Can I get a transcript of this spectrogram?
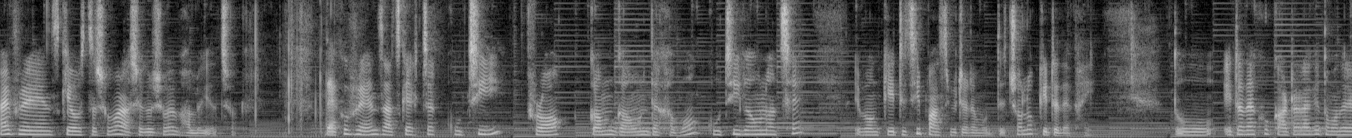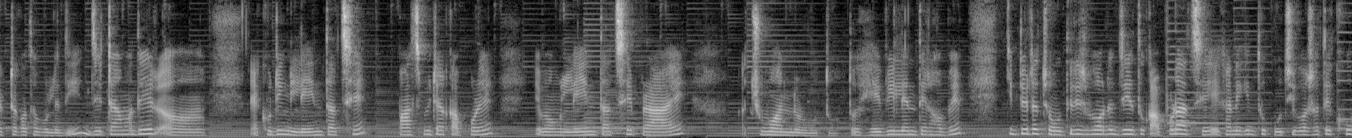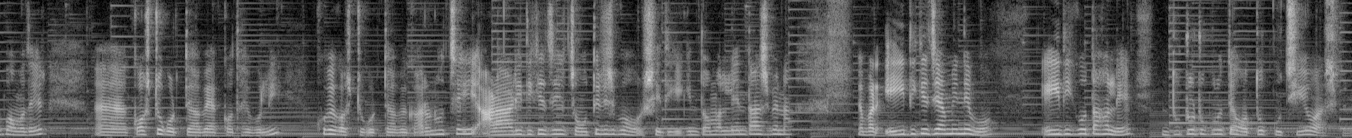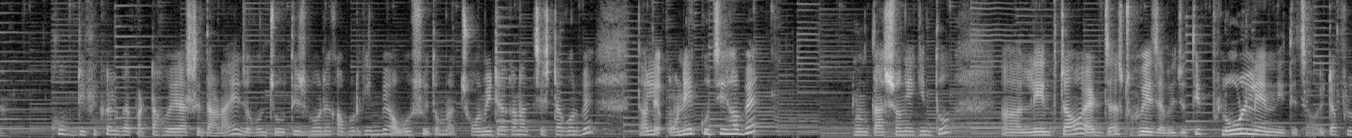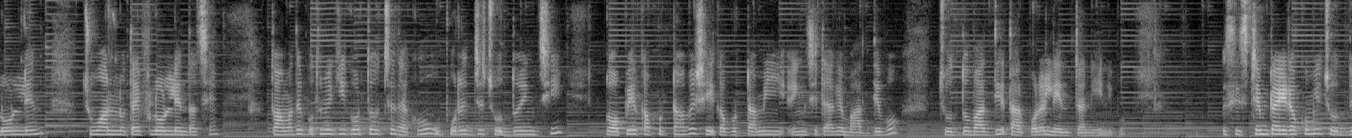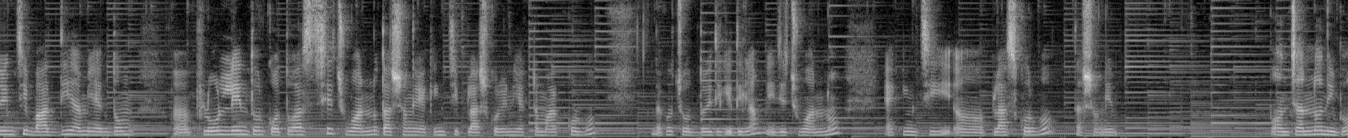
Hi friends কী অবস্থা সবার? আশা করি সবাই ভালোই আছো। দেখো ফ্রেন্ডস আজকে একটা কুচি ফ্রক কাম গাউন দেখাবো। কুচি গাউন আছে এবং কেটেছি পাঁচ মিটারের মধ্যে। চলো কেটে দেখাই। তো এটা দেখো, কাটার আগে তোমাদের একটা কথা বলে দিই। যেটা আমাদের অ্যাকর্ডিং লেন্থ আছে পাঁচ মিটার কাপড়ে এবং লেন্থ আছে প্রায় চুয়ান্নর মতো। তো হেভি লেন্থের হবে। কিন্তু এটা চৌত্রিশ ভরের যেহেতু কাপড় আছে, এখানে কিন্তু কুচি বসাতে খুব আমাদের কষ্ট করতে হবে, এক কথায় বলি। খুবই কষ্ট করতে হবে। কারণ হচ্ছে এই আড়াআড়ি দিকে যে চৌত্রিশ বহর, সেদিকে কিন্তু আমার লেন্থ আসবে না। এবার এই দিকে যে আমি নেব, এই দিকেও তাহলে দুটো টুকরোতে অত কুচিও আসবে না। খুব ডিফিকাল্ট ব্যাপারটা হয়ে আসে দাঁড়ায়। যখন চৌত্রিশ বহরের কাপড় কিনবে, অবশ্যই তোমরা ছ মিটার কানার চেষ্টা করবে। তাহলে অনেক কুচি হবে এবং তার সঙ্গে কিন্তু লেন্থটাও অ্যাডজাস্ট হয়ে যাবে। যদি ফ্লোর লেন্থ নিতে চাও, এটা ফ্লোর লেন্থ চুয়ান্ন তাই ফ্লোর লেন্থ আছে। তো আমাদের প্রথমে কি করতে হচ্ছে দেখো, উপরের যে চোদ্দ ইঞ্চি টপের কাপড়টা হবে সেই কাপড়টা আমি ইঞ্চিটা আগে বাদ দেব, চোদ্দ বাদ দিয়ে তারপরে লেন্থটা নিয়ে নিব। সিস্টেমটা এরকমই, চোদ্দ ইঞ্চি বাদ দিয়ে আমি একদম ফ্লোর লেন্থ ওর কত আসছে চুয়ান্ন, তার সঙ্গে এক ইঞ্চি প্লাস করে নিয়ে একটা মার্ক করব। দেখো চোদ্দোই দিকে দিলাম, এই যে চুয়ান্ন, এক ইঞ্চি প্লাস করব, তার সঙ্গে পঞ্চান্ন নিব।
